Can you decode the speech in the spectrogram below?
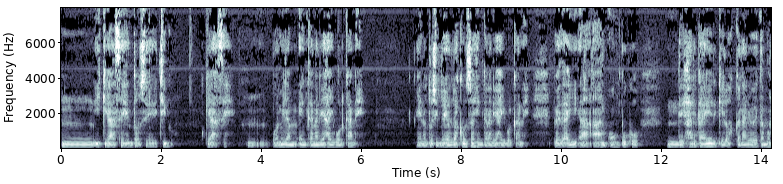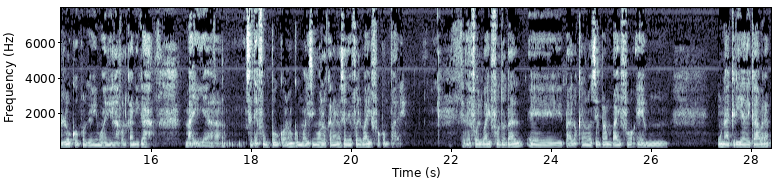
Mm, ¿Y qué haces entonces, chico? ¿Qué haces? Mm, pues mira, en Canarias hay volcanes. En otros sitios hay otras cosas y en Canarias hay volcanes. Pero de ahí a, a un poco dejar caer que los canarios estamos locos porque vivimos en islas volcánicas, ahí ya se te fue un poco, ¿no? Como decimos los canarios, se te fue el baifo, compadre. Se te fue el baifo total. Eh, para los que no lo sepan, baifo es una cría de cabra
